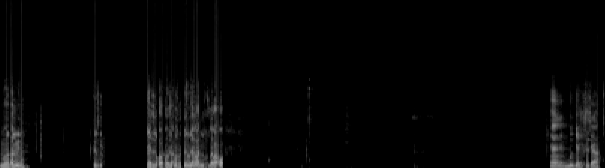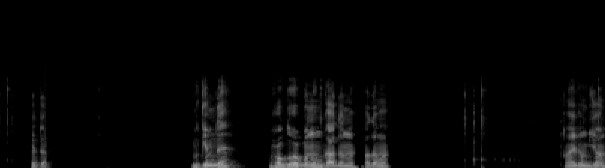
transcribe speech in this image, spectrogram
Mutamıyorum. Yani bu gereksiz ya. Kötü. Bu kimdi? O grubunun kadını, adamı. Ayrılmayacağım.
